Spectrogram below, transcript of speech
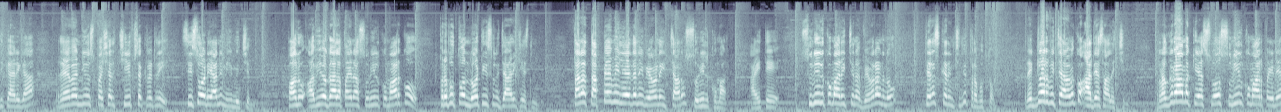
అధికారిగా రెవెన్యూ స్పెషల్ చీఫ్ సెక్రటరీ సిసోడియాని నియమించింది. పలు అభియోగాలపైన సునీల్ కుమార్కు ప్రభుత్వం నోటీసులు జారీ చేసింది. తన తప్పేమీ లేదని వివరణ ఇచ్చారు సునీల్ కుమార్. అయితే సునీల్ కుమార్ ఇచ్చిన వివరణను తిరస్కరించింది ప్రభుత్వం. రెగ్యులర్ విచారణకు ఆదేశాలు ఇచ్చింది. రఘురామ కేసులో సునీల్ కుమార్ పైనే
